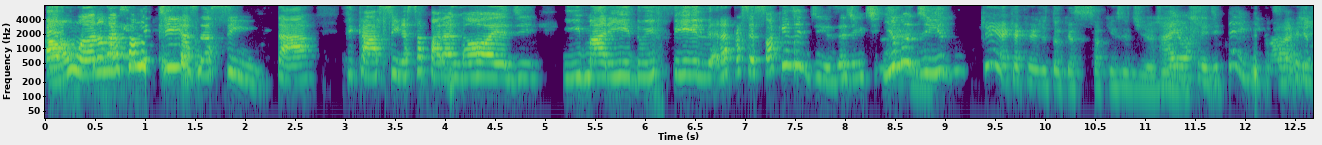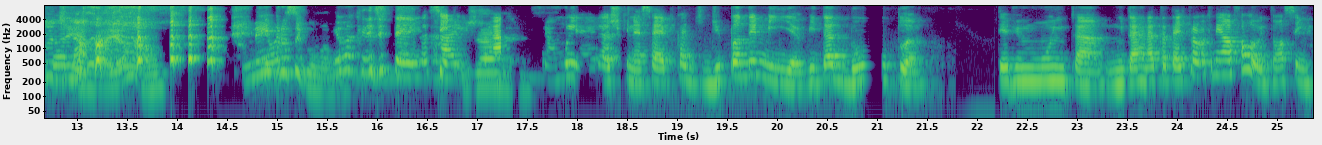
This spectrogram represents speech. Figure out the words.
há um ano nessa luta. dias, assim, tá? Ficar assim, nessa paranoia de e marido e filho. Era para ser só 15 dias. A gente iludido quem é que acreditou que ia ser só 15 dias, gente? Ah, eu acreditei, Mico. Ah, que iludido. Eu não. Nem para o segundo. Eu acreditei. Assim, Já. a mulher, acho que nessa época de pandemia, vida dupla, teve muita, muita Renata até de prova que nem ela falou. Então, assim,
